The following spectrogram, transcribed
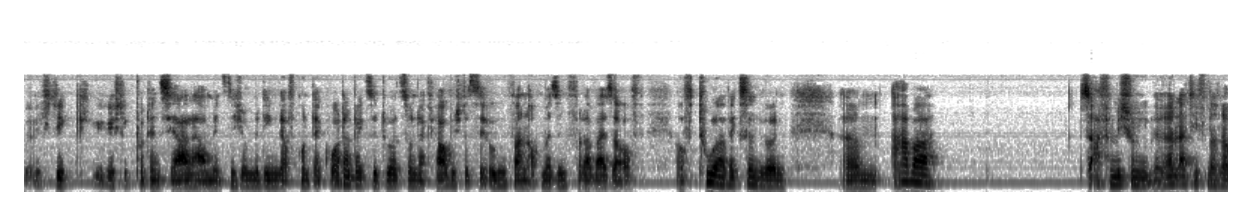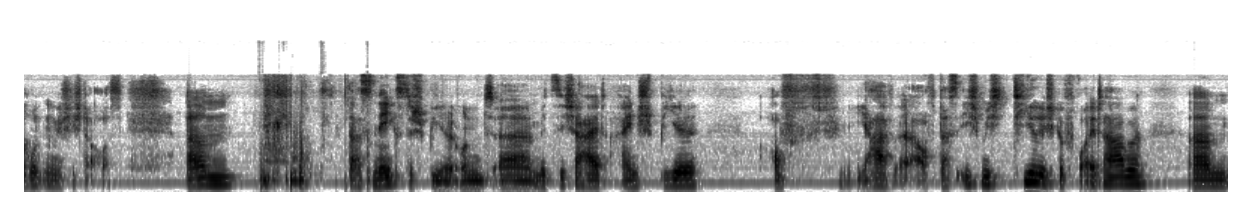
richtig, richtig Potenzial haben. Jetzt nicht unbedingt aufgrund der Quarterback-Situation, da glaube ich, dass sie irgendwann auch mal sinnvollerweise auf, auf Tour wechseln würden. Ähm, aber sah für mich schon relativ nach einer runden Geschichte aus. Ähm, das nächste Spiel und äh, mit Sicherheit ein Spiel, auf, ja, auf das ich mich tierisch gefreut habe, ähm,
